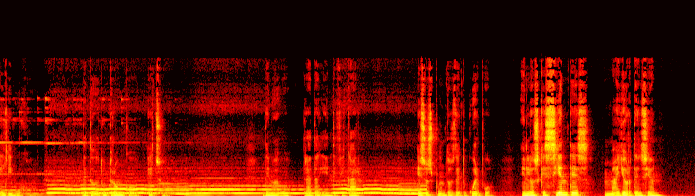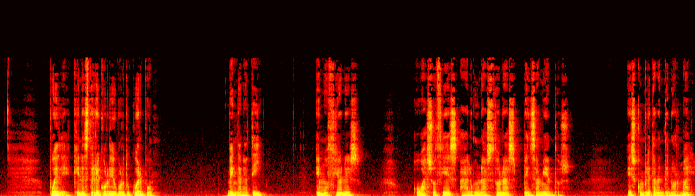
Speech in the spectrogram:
El dibujo de todo tu tronco hecho, de nuevo trata de identificar esos puntos de tu cuerpo en los que sientes mayor tensión. Puede que en este recorrido por tu cuerpo vengan a ti emociones o asocies a algunas zonas pensamientos. Es completamente normal.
